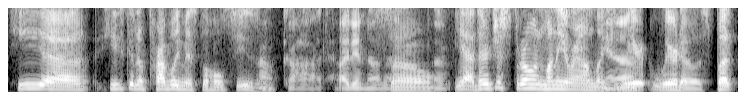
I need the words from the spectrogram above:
he he uh he's gonna probably miss the whole season Oh God, I didn't know that. so Oh. yeah they're just throwing money around like Yeah. weird weirdos but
